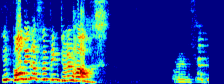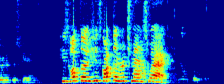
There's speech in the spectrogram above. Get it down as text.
He's building a flipping dirt house. I am so good at this game. He's got the he's got the rich man swag. You'll go for it.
